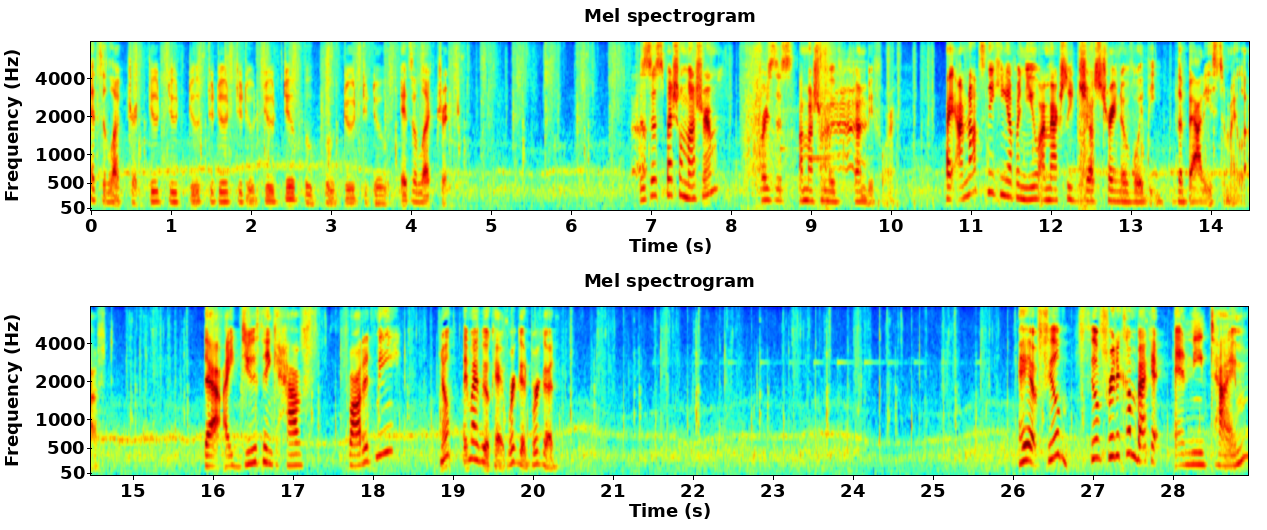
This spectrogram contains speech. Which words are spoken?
It's electric. Do do do do do do do do do boo boo do do do. It's electric. Is this a special mushroom? Or is this a mushroom we've done before? I, I'm not sneaking up on you. I'm actually just trying to avoid the, the baddies to my left. That I do think have spotted me. Nope, they might be okay. We're good. We're good. Hey, uh, feel feel free to come back at any time.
